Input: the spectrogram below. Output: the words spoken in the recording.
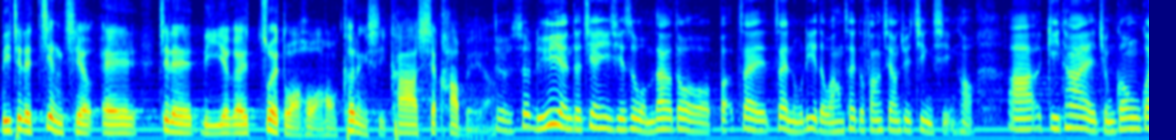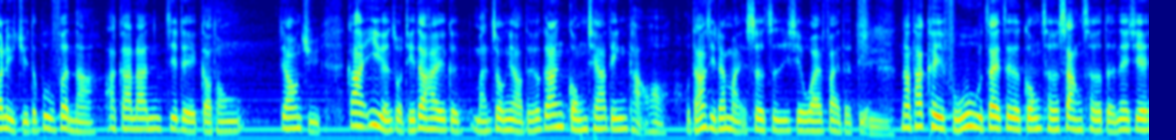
你即个政策诶即个利益诶最大化吼，可能是较适合诶啊。对，所以李议员的建议，其实我们大家都有在在努力的往这个方向去进行吼。啊，其他诶竣工管理局的部分呐，啊，甲咱即个交通。交通局刚才议员所提到，还有一个蛮重要的，就刚刚公车丁头哈，我当时在买设置一些 WiFi 的点，那它可以服务在这个公车上车的那些，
